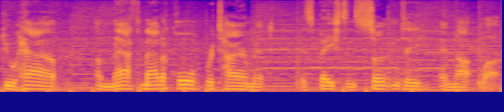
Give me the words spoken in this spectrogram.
to have a mathematical retirement that's based in certainty and not luck.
